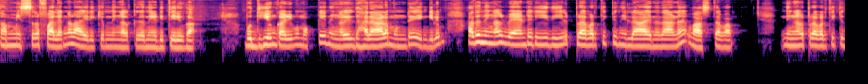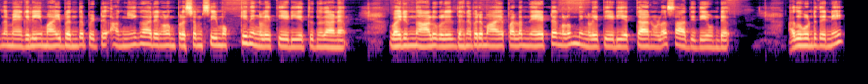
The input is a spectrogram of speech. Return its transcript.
സമ്മിശ്ര ഫലങ്ങളായിരിക്കും നിങ്ങൾക്ക് നേടിത്തരിക. ബുദ്ധിയും കഴിവും ഒക്കെ നിങ്ങളിൽ ധാരാളമുണ്ട് എങ്കിലും അത് നിങ്ങൾ വേണ്ട രീതിയിൽ പ്രവർത്തിക്കുന്നില്ല എന്നതാണ് വാസ്തവം. നിങ്ങൾ പ്രവർത്തിക്കുന്ന മേഖലയുമായി ബന്ധപ്പെട്ട് അംഗീകാരങ്ങളും പ്രശംസയും ഒക്കെ നിങ്ങളെ തേടിയെത്തുന്നതാണ്. വരും നാളുകളിൽ ധനപരമായ പല നേട്ടങ്ങളും നിങ്ങളെ തേടിയെത്താനുള്ള സാധ്യതയുണ്ട്. അതുകൊണ്ട് തന്നെ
